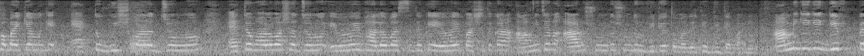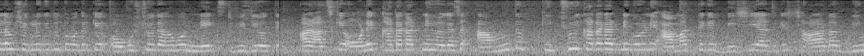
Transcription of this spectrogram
সবাইকে আমাকে এত উইশ করার জন্য, এত ভালোবাসার জন্য, এভাবেই ভালোবাসতে থেকে, এভাবেই পাশে থেকে, আর আমি যেন আরও সুন্দর সুন্দর ভিডিও তোমাদেরকে দিতে পারি। আমি কি কি গিফট পেলাম সেগুলো কিন্তু তোমাদেরকে অবশ্যই দেখাবো নেক্সট ভিডিওতে আর আজকে অনেক খাটাখাটনি হয়ে গেছে, আমি তো কিছুই খাটাখাটনি করিনি, আমার থেকে বেশি আজকে সারাটা দিন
